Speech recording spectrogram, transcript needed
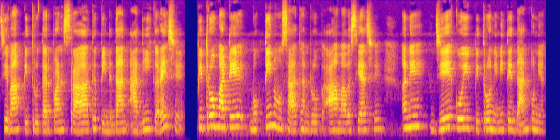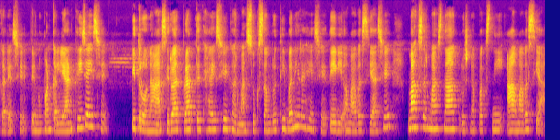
જેમાં પિતૃતર્પણ, શ્રાદ્ધ, પિંડદાન આદિ કરાય છે. પિતરો માટે મુક્તિનું સાધનરૂપ આ અમાવસ્યા છે અને જે કોઈ પિતૃ નિમિત્તે દાન પુણ્ય કરે છે તેનું પણ કલ્યાણ થઈ જાય છે. પિત્રોના આશીર્વાદ પ્રાપ્ત થાય છે, ઘરમાં સુખ સમૃદ્ધિ બની રહે છે તેવી અમાવસ્યા છે માગસર માસના કૃષ્ણ પક્ષની આ અમાવસ્યા.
